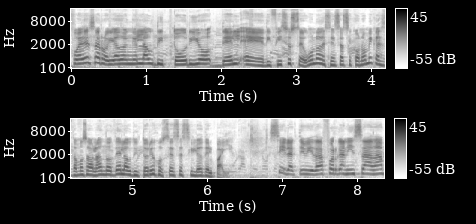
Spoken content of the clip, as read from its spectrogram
fue desarrollado en el auditorio del eh, edificio C1 de Ciencias Económicas. Estamos hablando del auditorio José Cecilio del Valle. Sí, la actividad fue organizada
